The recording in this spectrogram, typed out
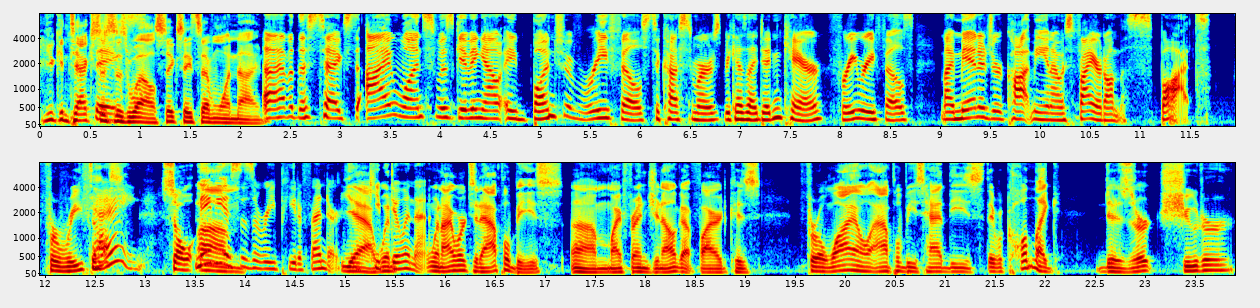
You can text us as well, six eight seven one nine. Uh, how about this text? I once was giving out a bunch of refills to customers because I didn't care. Free refills. My manager caught me and I was fired on the spot. For refills? Dang. So Maybe um, this is a repeat offender. Yeah, Keep when, doing that. When I worked at Applebee's, um, my friend Janelle got fired because for a while Applebee's had these. They were called like dessert shooter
